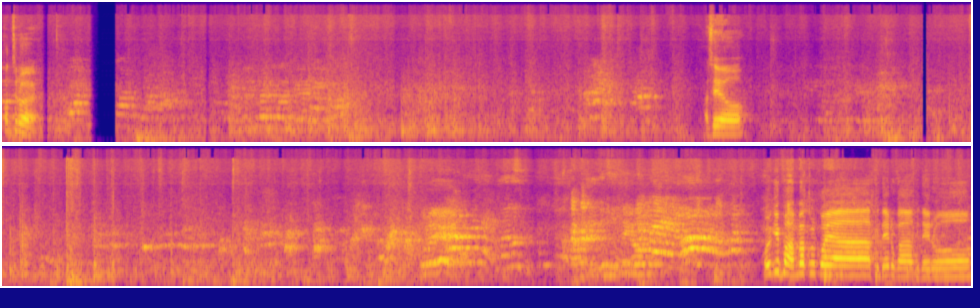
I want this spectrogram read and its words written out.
컨트롤. 하세요. 골키퍼 안 바꿀 거야. 그대로 가. 그대로.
